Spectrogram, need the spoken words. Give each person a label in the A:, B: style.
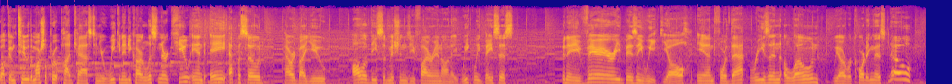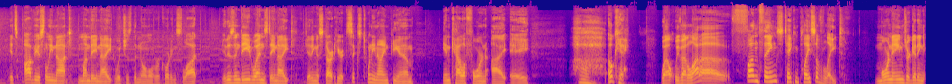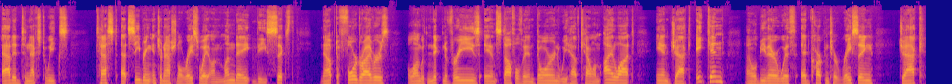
A: Welcome to the Marshall Pruett podcast and your week in IndyCar listener Q and A episode powered by you. All of these submissions you fire in on a weekly basis. Been a very busy week, y'all, and for that reason alone, we are recording this. No, it's obviously not Monday night, which is the normal recording slot. It is indeed Wednesday night, getting a start here at 6:29 p.m. in California, IA. okay. Well, we've had a lot of fun things taking place of late. More names are getting added to next week's test at Sebring International Raceway on Monday, the 6th. Now up to four drivers, along with Nyck de Vries and Stoffel Vandoorne. We have Callum Ilott and Jack Aitken. I will be there with Ed Carpenter Racing, Jack,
